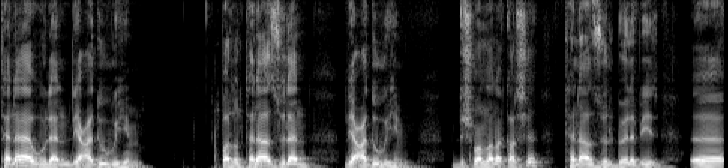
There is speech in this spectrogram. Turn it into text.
Tenavülen li aduvihim. Pardon tenazülen li aduvihim. Düşmanlarına karşı tenazül böyle bir e,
